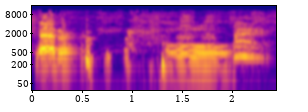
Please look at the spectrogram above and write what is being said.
Claro. oh.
